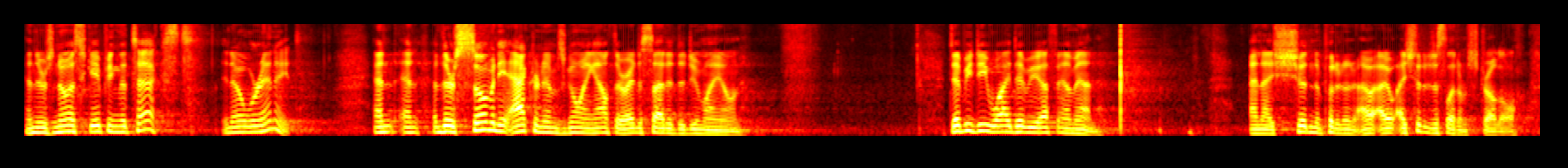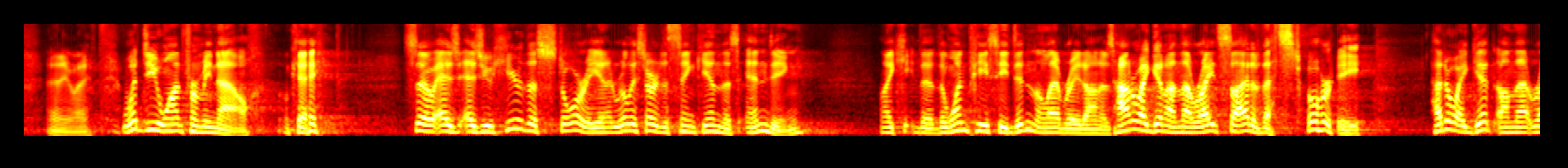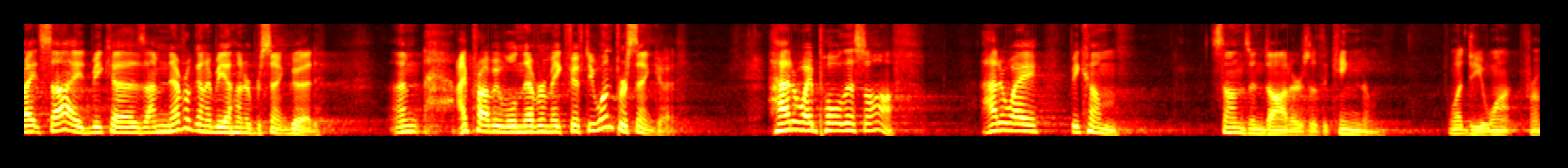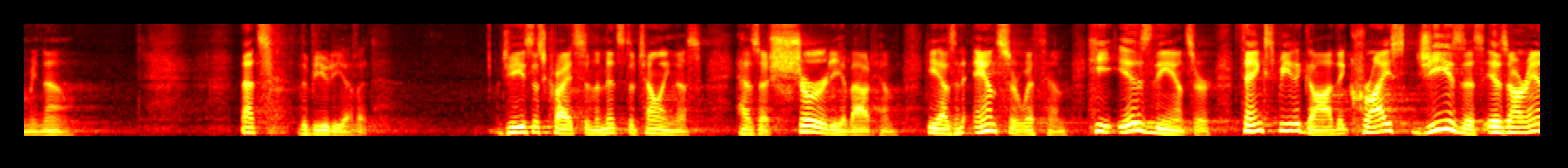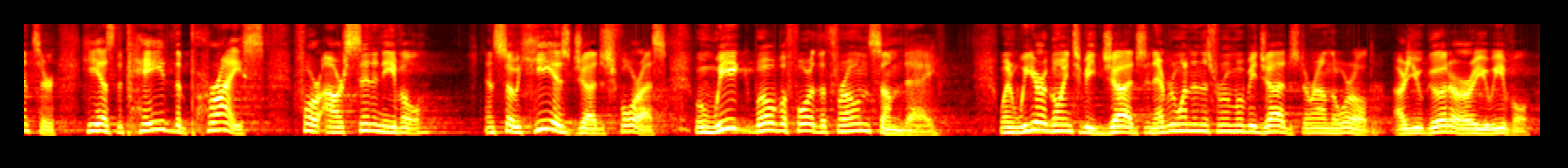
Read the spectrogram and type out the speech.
And there's no escaping the text. You know, we're in it. And, and, and there's so many acronyms going out there, I decided to do my own. WDYWFMN. And I shouldn't have put it in, I, I should have just let him struggle. Anyway, what do you want from me now? Okay? So, as, as you hear this story, and it really started to sink in this ending, like the, the one piece he didn't elaborate on is how do I get on the right side of that story? How do I get on that right side? Because I'm never going to be 100% good. I'm, I probably will never make 51% good. How do I pull this off? How do I become sons and daughters of the kingdom? What do you want from me now? That's the beauty of it. Jesus Christ, in the midst of telling this, has a surety about him. He has an answer with him. He is the answer. Thanks be to God that Christ Jesus is our answer. He has paid the price for our sin and evil, and so he is judged for us. When we go before the throne someday, when we are going to be judged, and everyone in this room will be judged around the world, are you good or are you evil?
